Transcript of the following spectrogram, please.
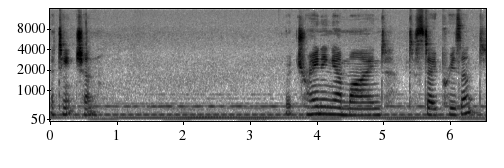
attention. We're training our mind to stay present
